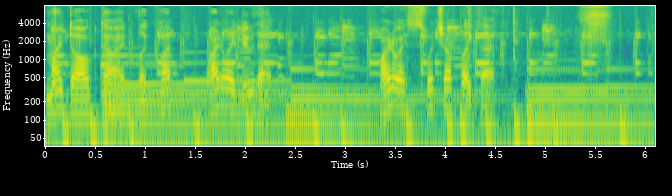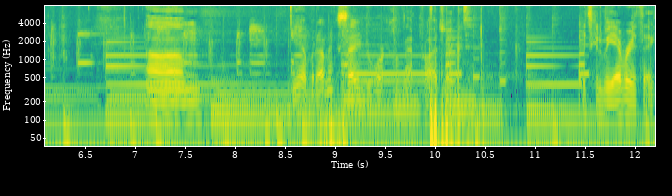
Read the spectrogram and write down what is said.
My dog died. Like what? Why do I do that? Why do I switch up like that?" Um. Yeah, but I'm excited to work on that project. It's gonna be everything.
